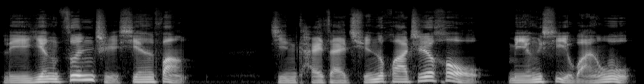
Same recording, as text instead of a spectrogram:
理应遵旨先放。今开在群花之后，明系玩物，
